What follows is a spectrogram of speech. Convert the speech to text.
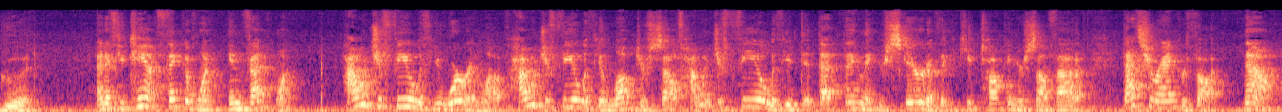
good. And if you can't think of one, invent one. How would you feel if you were in love? How would you feel if you loved yourself? How would you feel if you did that thing that you're scared of, that you keep talking yourself out of? That's your anchor thought. Now,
